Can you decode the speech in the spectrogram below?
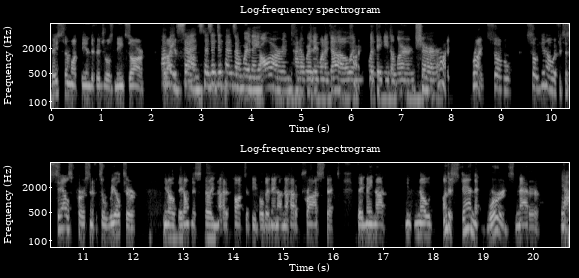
based on what the individual's needs are. That But makes sense because it depends on where they are and kind of where they want to go and what they need to learn. Sure. Right. So so you know if it's a salesperson, if it's a realtor, you know, they don't necessarily know how to talk to people. They may not know how to prospect. They may not you know understand that words matter. Yeah.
